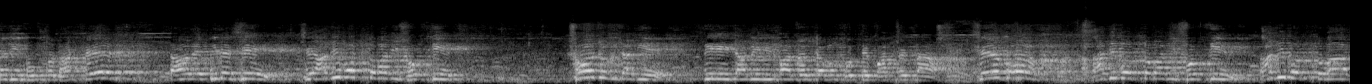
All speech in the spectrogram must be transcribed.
যদি মুক্ত থাকতেন, তাহলে বিদেশে সে আধিপত্যবাদী শক্তির সহযোগিতা দিয়ে তিনি দাবি নির্বাচন যেমন করতে পারছেন না, সেরকম আধিপত্যবাদী শক্তির আধিপত্যবাদ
